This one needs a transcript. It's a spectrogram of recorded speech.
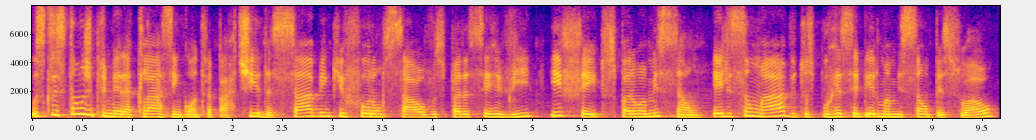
Os cristãos de primeira classe, em contrapartida, sabem que foram salvos para servir e feitos para uma missão. Eles são ávidos por receber uma missão pessoal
